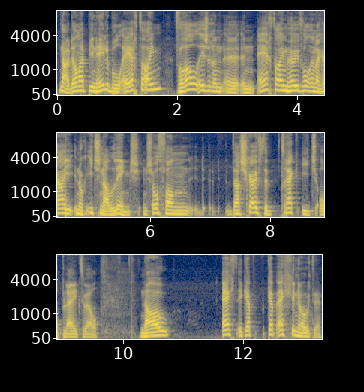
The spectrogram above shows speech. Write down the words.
Nou, dan heb je een heleboel airtime. Vooral is er een, eh, een airtime heuvel en dan ga je nog iets naar links. Een soort van... Daar schuift de trek iets op, lijkt wel. Nou, echt, ik heb, ik heb echt genoten.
